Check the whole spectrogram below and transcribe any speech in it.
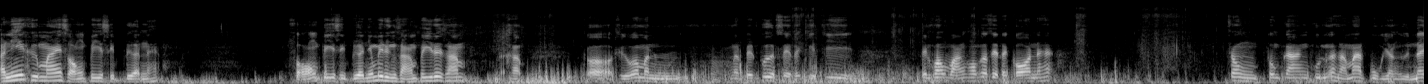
อันนี้คือไม้สองปีสิบเดือนนะฮะสองปีสิบเดือนยังไม่ถึงสามปีด้วยซ้ำนะครับ ก็ถือว่ามันมันเป็นพืชเศรษฐกิจที่เป็นความหวังของเกษตรกรนะฮะ ช่องตรงกลางคุณก็สามารถปลูกอย่างอื่นได้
